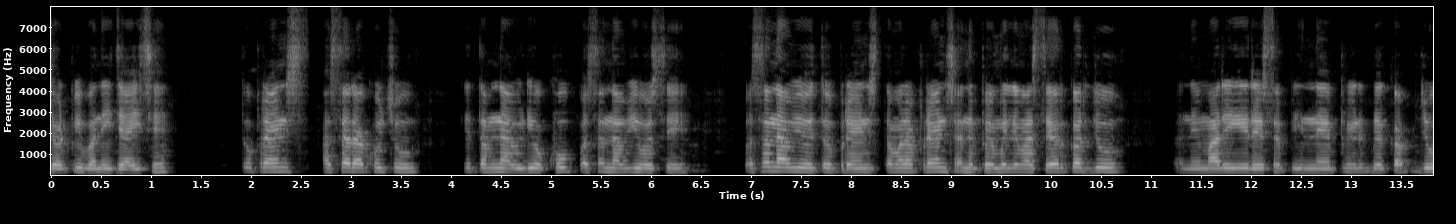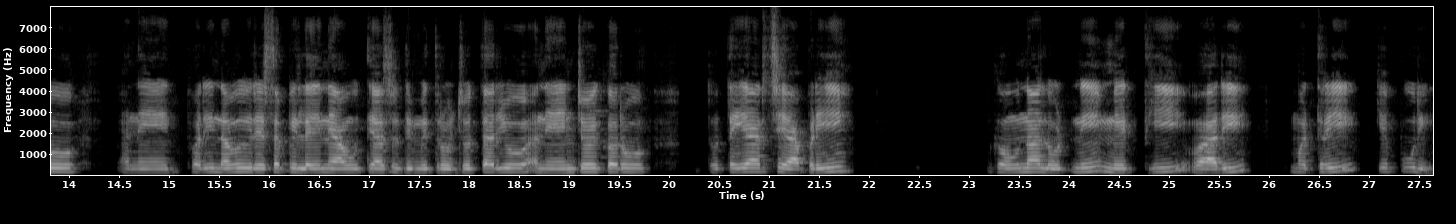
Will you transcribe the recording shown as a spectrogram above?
ઝડપી બની જાય છે. તો ફ્રેન્ડ્સ આશા રાખું છું કે તમને આ વીડિયો ખૂબ પસંદ આવ્યો હશે. પસંદ આવ્યો હોય તો ફ્રેન્ડ્સ તમારા ફ્રેન્ડ્સ અને ફેમિલીમાં શેર કરજો અને મારી રેસિપીને ફીડબેક આપજો અને ફરી નવી રેસિપી લઈને આવું ત્યાં સુધી મિત્રો જોતા રહ્યો અને એન્જોય કરો. તો તૈયાર છે આપણી ઘઉંના લોટની મેથી, વારી, મઠરી કે પૂરી.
